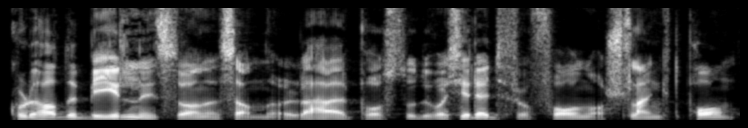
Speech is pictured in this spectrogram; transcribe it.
Hvor du hadde bilen i stående når det her påsto? Du var ikke redd for å få noe slengt på den?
